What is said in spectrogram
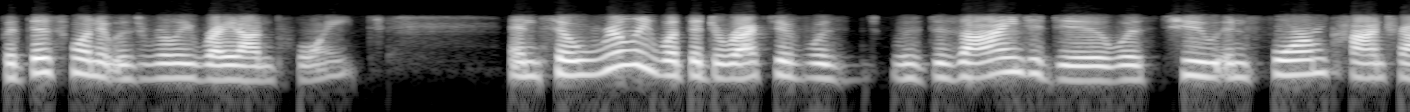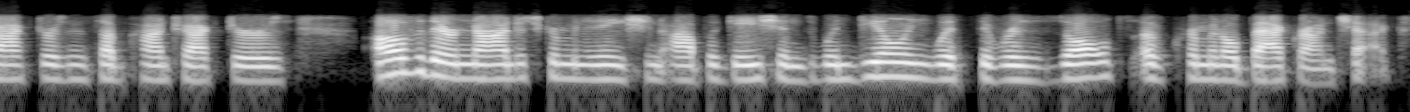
but this one it was really right on point. And so really what the directive was was designed to do was to inform contractors and subcontractors of their non discrimination obligations when dealing with the results of criminal background checks.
